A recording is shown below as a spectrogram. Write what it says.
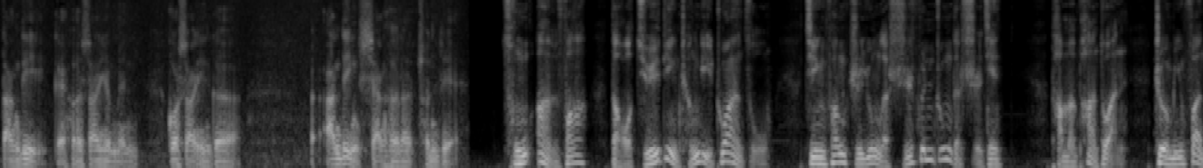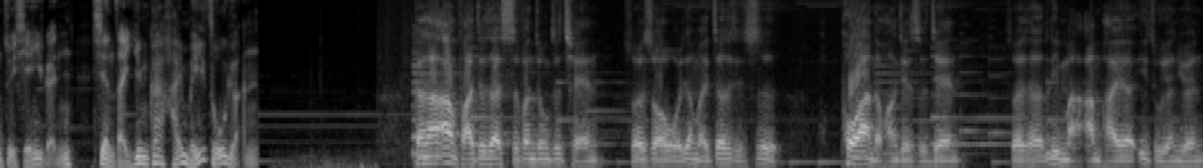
当地给河山人民过上一个安定祥和的春节。从案发到决定成立专案组，警方只用了十分钟的时间。他们判断这名犯罪嫌疑人现在应该还没走远。刚刚案发就在十分钟之前，所以说我认为这只是破案的黄金时间，所以说立马安排了一组人员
